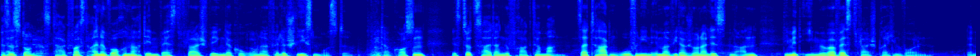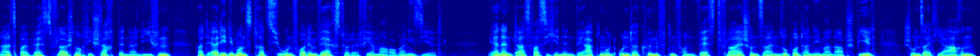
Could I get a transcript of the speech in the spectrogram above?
Es ist Donnerstag, fast eine Woche nachdem Westfleisch wegen der Corona-Fälle schließen musste. Peter Kossen ist zurzeit ein gefragter Mann. Seit Tagen rufen ihn immer wieder Journalisten an, die mit ihm über Westfleisch sprechen wollen. Denn als bei Westfleisch noch die Schlachtbänder liefen, hat er die Demonstration vor dem Werkstor der Firma organisiert. Er nennt das, was sich in den Werken und Unterkünften von Westfleisch und seinen Subunternehmern abspielt, schon seit Jahren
